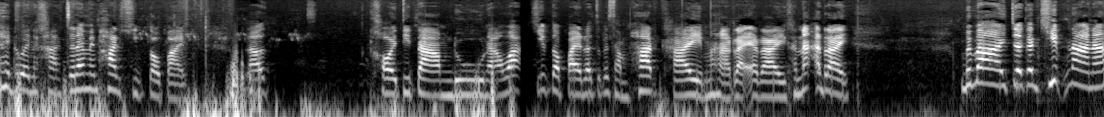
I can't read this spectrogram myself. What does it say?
ให้ด้วยนะคะ จะได้ไม่พลาดคลิปต่อไป แล้วคอยติดตามดูนะว่า คลิปต่อไปเราจะไปสัมภาษณ์ใครมหาลัยอะไร คณะอะไร บ๊ายบาย เจอกันคลิปหน้านะ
